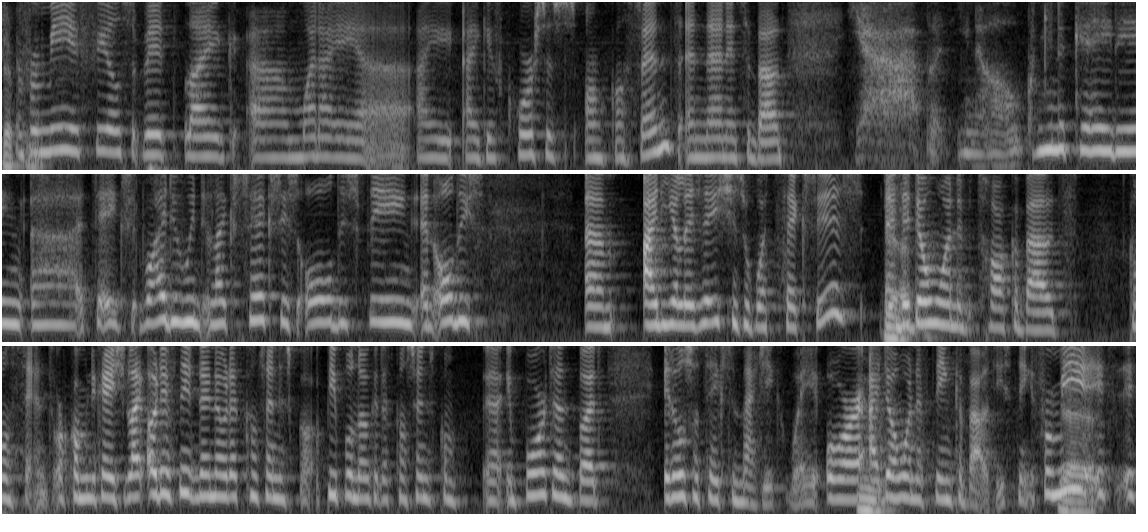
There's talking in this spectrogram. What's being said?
And for me, it feels a bit like um, when I, uh, I I give courses on consent, and then it's about, yeah, but you know, communicating. Uh, it takes. Why do we like sex? Is all this thing and all these um, idealizations of what sex is, and Yeah. they don't want to talk about consent or communication. Like, oh, they, think- they know that consent is people know that consent is com- uh, important, but it also takes the magic away. Or I don't want to think about these things. For me, Mm. Yeah. it, it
